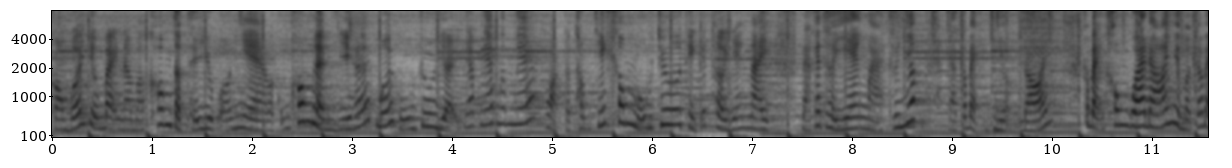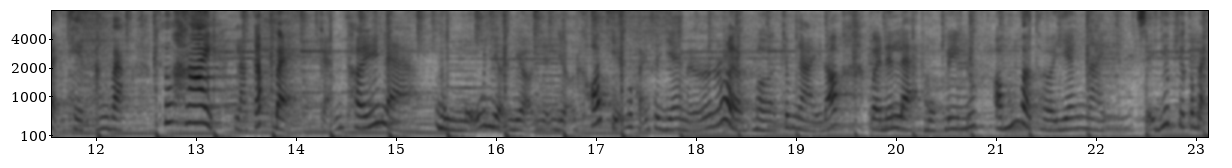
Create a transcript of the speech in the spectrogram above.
Còn với những bạn nào mà không tập thể dục ở nhà và cũng không làm gì hết, mới ngủ trưa dậy, ngáp ngáp ngáp ngáp, hoặc là thậm chí không ngủ trưa thì cái thời gian này là cái thời gian mà thứ nhất là các bạn nhận đói. Các bạn không quá đói nhưng mà các bạn thèm ăn vặt. Thứ hai là các bạn cảm thấy là buồn ngủ nhợn nhợn nhợn nhợn khó chịu cái khoảng thời gian này nó rất là mệt trong ngày đó vậy nên là một ly nước ấm vào thời gian này sẽ giúp cho các bạn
